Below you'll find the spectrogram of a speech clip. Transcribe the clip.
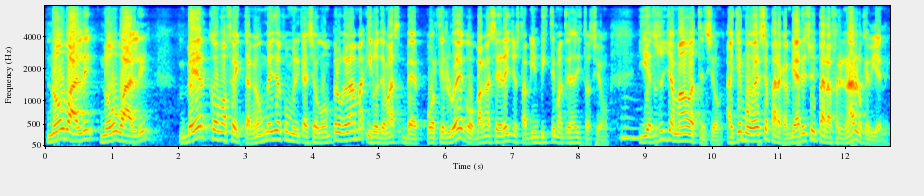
No vale, no vale ver cómo afectan a un medio de comunicación, a un programa y los demás ver, porque luego van a ser ellos también víctimas de esa situación. Y esto es un llamado de atención. Hay que moverse para cambiar eso y para frenar lo que viene.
